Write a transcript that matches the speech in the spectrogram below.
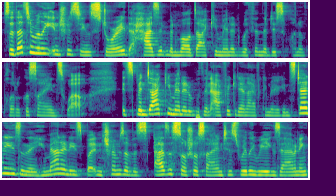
So that's a really interesting story that hasn't been well documented within the discipline of political science well. It's been documented within African and African American studies and the humanities, but in terms of as, as a social scientist really re-examining,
